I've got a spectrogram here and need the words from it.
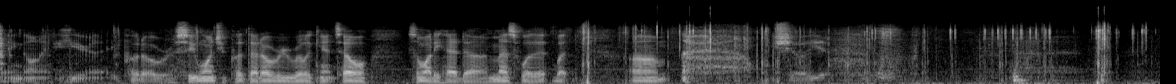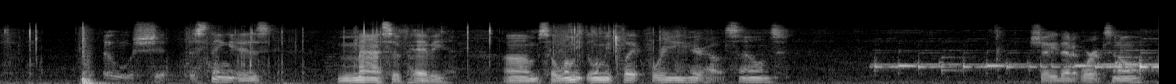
thing on it here that you put over. See, once you put that over, you really can't tell somebody had uh, messed with it, but, um, let me show you. Oh shit, this thing is massive heavy. Um, so let me let me play it for you and hear how it sounds. Show you that it works and all.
